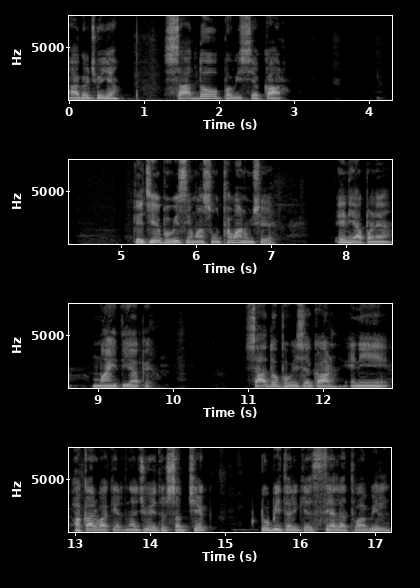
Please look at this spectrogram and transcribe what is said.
આગળ જોઈએ. સાદો ભવિષ્યકાળ કે જે ભવિષ્યમાં શું થવાનું છે, એની આપણને માહિતી આપે. સાદો ભવિષ્યકાળ એની હકાર વાક્ય રચના જોઈએ તો સબ્જેક્ટ ટુ બી તરીકે સેલ અથવા વિલ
